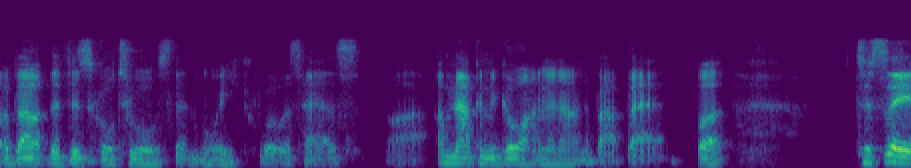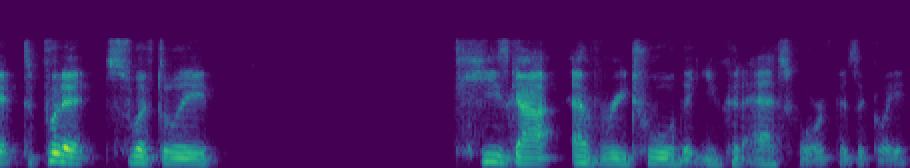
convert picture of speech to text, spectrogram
about the physical tools that Malik Willis has. Uh, I'm not going to go on and on about that, but to say it, to put it swiftly, he's got every tool that you could ask for physically,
